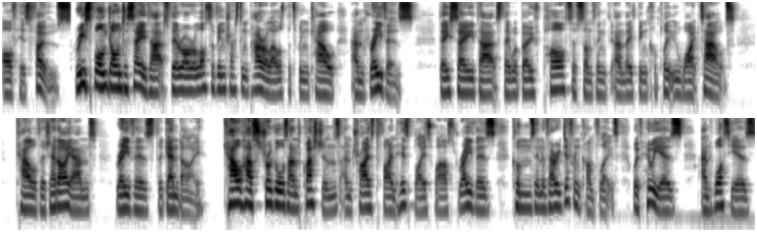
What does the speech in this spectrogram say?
of his foes. Respawn go on to say that there are a lot of interesting parallels between Cal and Rayvis. They say that they were both part of something and they've been completely wiped out. Cal the Jedi and Rayvis the Gendai. Cal has struggles and questions and tries to find his place, whilst Rayvis comes in a very different conflict with who he is and what he is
